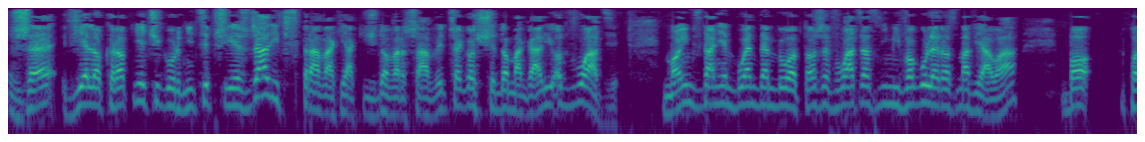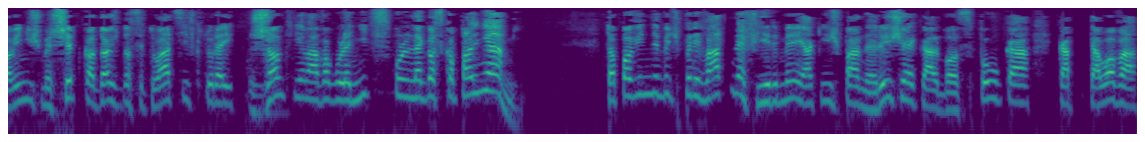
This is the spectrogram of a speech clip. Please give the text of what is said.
że wielokrotnie ci górnicy przyjeżdżali w sprawach jakichś do Warszawy, czegoś się domagali od władzy. Moim zdaniem błędem było to, że władza z nimi w ogóle rozmawiała, bo powinniśmy szybko dojść do sytuacji, w której rząd nie ma w ogóle nic wspólnego z kopalniami to powinny być prywatne firmy, jakiś pan Rysiek albo spółka kapitałowa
